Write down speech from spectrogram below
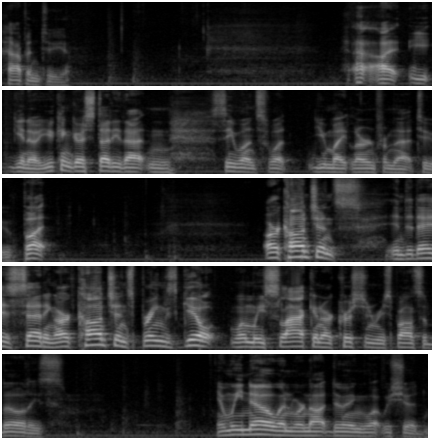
happen to you. I, you know, you can go study that and see once what you might learn from that too. But our conscience in today's setting, our conscience brings guilt when we slacken our Christian responsibilities. And we know when we're not doing what we should.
